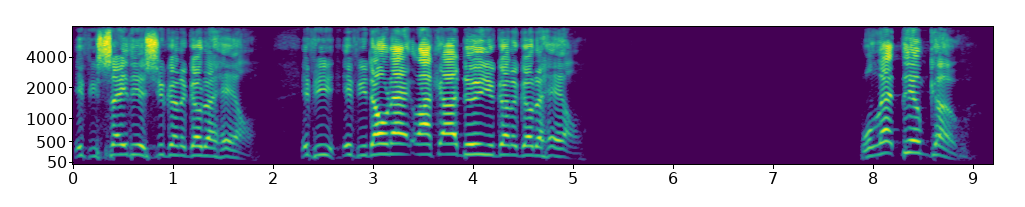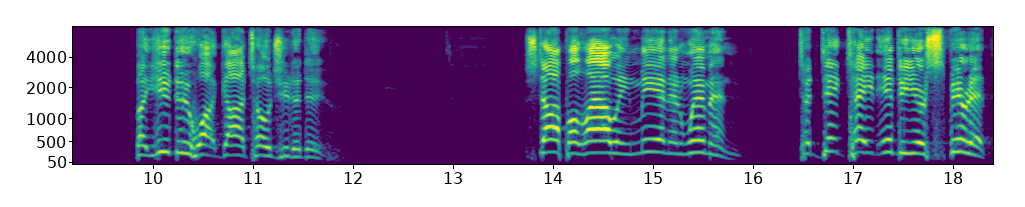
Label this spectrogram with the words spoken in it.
If you say this, you're going to go to hell. If you, if you don't act like I do, you're going to go to hell. Well, let them go. But you do what God told you to do. Stop allowing men and women to dictate into your spirit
